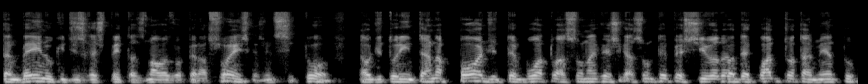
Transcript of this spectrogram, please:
também no que diz respeito às novas operações que a gente citou, a auditoria interna pode ter boa atuação na investigação tempestiva do adequado tratamento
